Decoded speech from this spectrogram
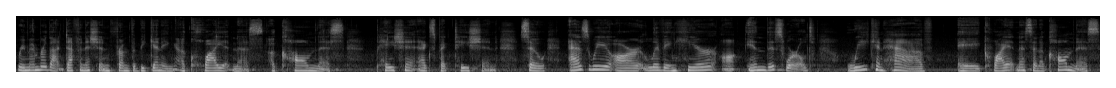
Remember that definition from the beginning a quietness, a calmness, patient expectation. So, as we are living here uh, in this world, we can have a quietness and a calmness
